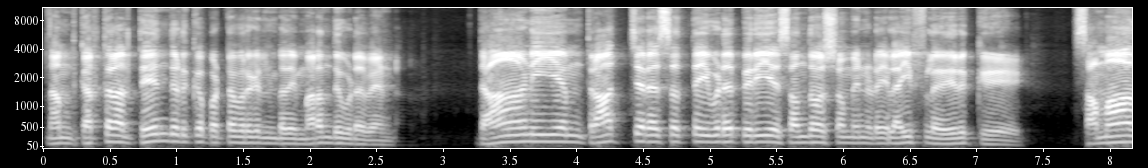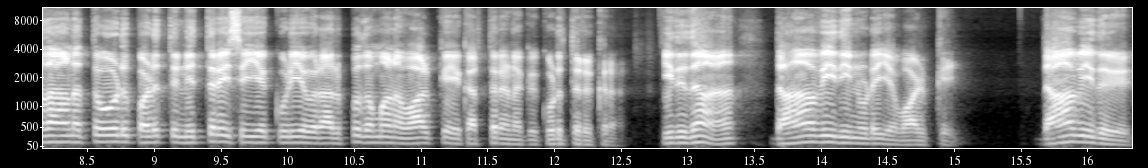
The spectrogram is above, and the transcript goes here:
நாம் கர்த்தரால் தேர்ந்தெடுக்கப்பட்டவர்கள் என்பதை மறந்து விட வேண்டாம். தானியம் திராட்சரசத்தை விட பெரிய சந்தோஷம் என்னுடைய லைஃப்ல இருக்கு. சமாதானத்தோடு படுத்து நித்திரை செய்யக்கூடிய ஒரு அற்புதமான வாழ்க்கையை கர்த்தர் எனக்கு கொடுத்திருக்கிறார். இதுதான் தாவீதினுடைய வாழ்க்கை. தாவீது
